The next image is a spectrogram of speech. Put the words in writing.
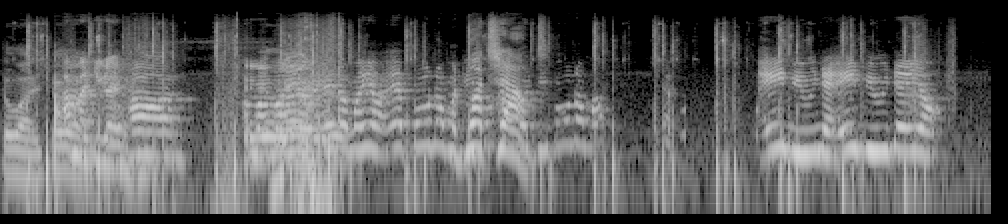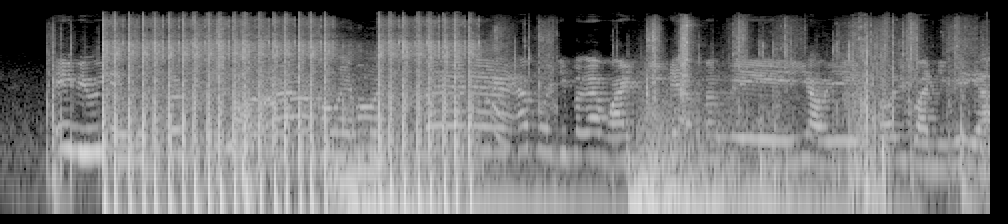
တော့ပါအမကြီးလိုက်ဟာအမမရောအဲ့တော့မရောအဲ့ပုံတော့မဒီပုံတော့မအေး view နဲ့အေး view နဲ့ရောအေး view နဲ့ဟောဟောဟော အပေါ်ကြီးပကဝိုင်းကြီးတဲ့မငေးရောက်ရေး sorry ပါညီလေးရာ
